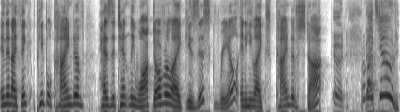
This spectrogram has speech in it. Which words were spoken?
And then I think people kind of hesitantly walked over, like, "Is this real?" And he like kind of stopped. dude. But I'm like, dude, th-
